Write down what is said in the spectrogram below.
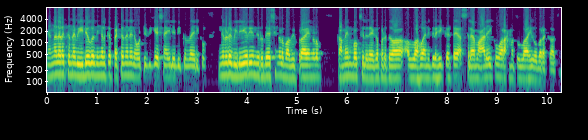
ഞങ്ങൾ ഇറക്കുന്ന വീഡിയോകൾ നിങ്ങൾക്ക് പെട്ടെന്ന് തന്നെ നോട്ടിഫിക്കേഷനായി ലഭിക്കുന്നതായിരിക്കും. നിങ്ങളുടെ വിലയേറിയ നിർദ്ദേശങ്ങളും അഭിപ്രായങ്ങളും കമന്റ് ബോക്സിൽ രേഖപ്പെടുത്തുക. അള്ളാഹു അനുഗ്രഹിക്കട്ടെ. അസ്സലാമു അലൈക്കും വറഹമത്തല്ലാഹി വബർക്കാത്തു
